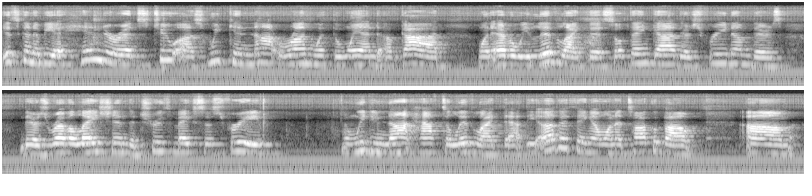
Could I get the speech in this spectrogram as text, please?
it's going to be a hindrance to us. We cannot run with the wind of God whenever we live like this. So thank God there's freedom, there's there's revelation, the truth makes us free, and we do not have to live like that. The other thing I want to talk about um,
